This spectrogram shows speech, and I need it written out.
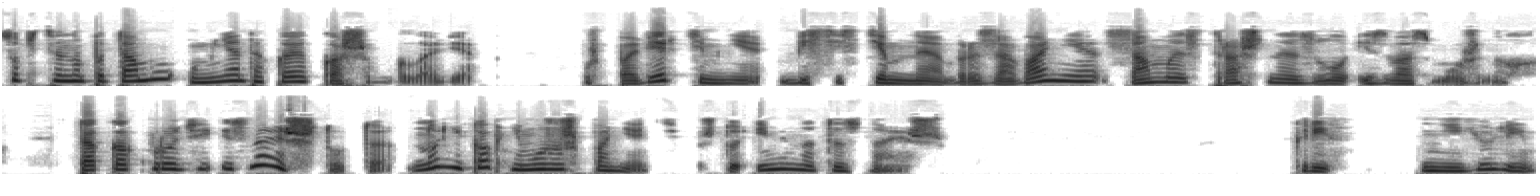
Собственно, потому у меня такая каша в голове. Уж поверьте мне, бессистемное образование – самое страшное зло из возможных. Так как вроде и знаешь что-то, но никак не можешь понять, что именно ты знаешь. Крис, не Юли,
